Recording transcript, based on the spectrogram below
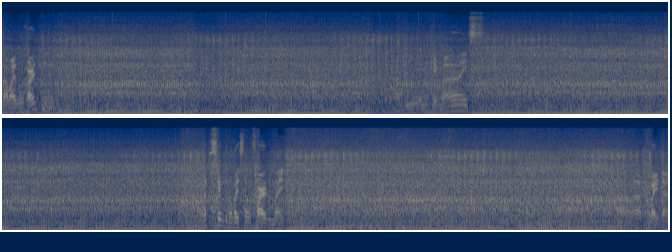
dar mais um quartinho. Ali, ali tem mais. Possível que não vai ser um fardo mais. Ah, acho que vai dar.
